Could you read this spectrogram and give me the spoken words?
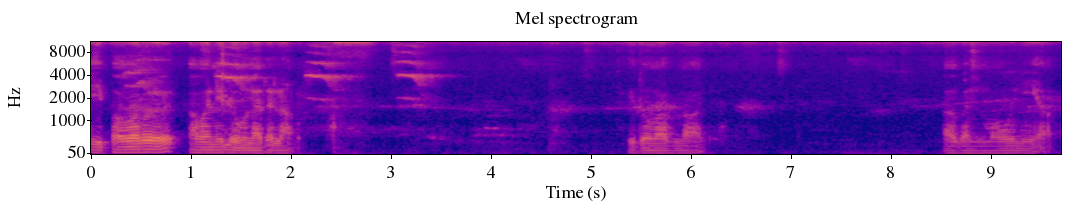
ഈ പവർ അവനിൽ ഉണരലാണ്. ഇതുണർന്നാൽ അവൻ മൗനിയാണ്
